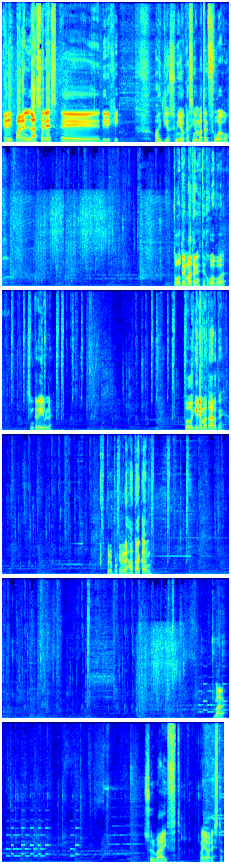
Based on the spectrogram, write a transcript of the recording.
Que disparen láseres eh, dirigidos Ay, Dios mío, casi me mata el fuego. Todo te mata en este juego, ¿eh? Es increíble. Todo quiere matarte. ¿Pero por qué no les atacan? Vale Survived Voy a llevar esto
